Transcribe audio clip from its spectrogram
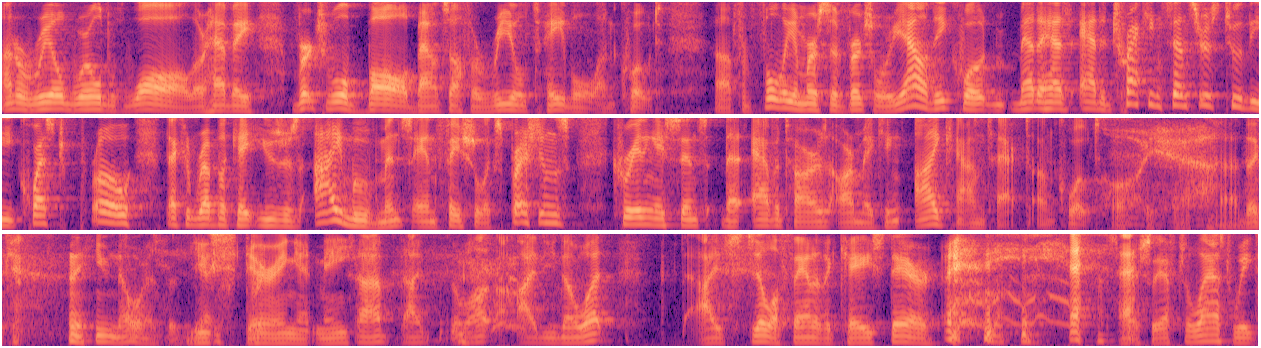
on a real world wall or have a virtual ball bounce off a real table, unquote. Uh, for fully immersive virtual reality, quote, Meta has added tracking sensors to the Quest Pro that can replicate users' eye movements and facial expressions, creating a sense that avatars are making eye contact, unquote. Oh yeah. Uh, the, you know. The, You staring at me? I, I, well, I, you know what? I'm still a fan of the K stare, especially after last week.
